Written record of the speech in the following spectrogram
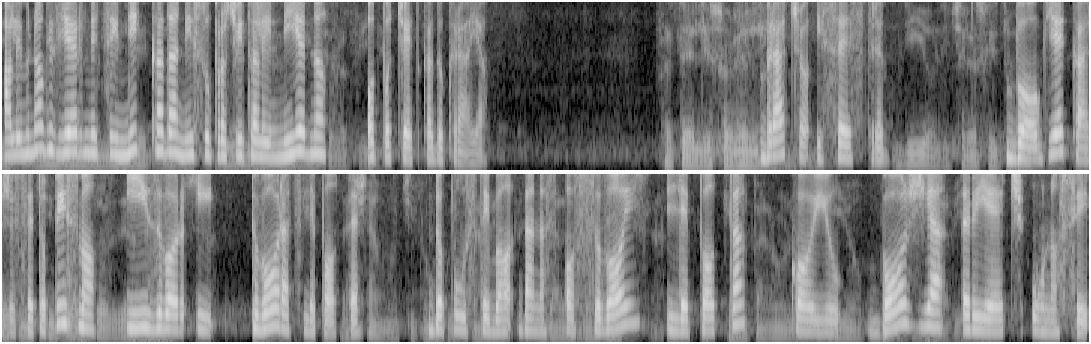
ali mnogi vjernici nikada nisu pročitali nijedno od početka do kraja. Braćo i sestre, Bog je, kaže Sveto pismo, izvor i tvorac ljepote. Dopustimo da nas osvoji ljepota koju Božja riječ unosi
